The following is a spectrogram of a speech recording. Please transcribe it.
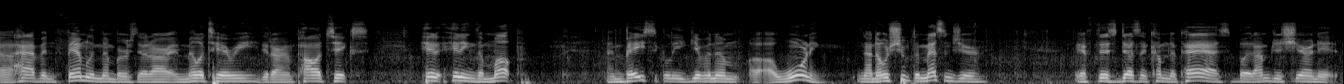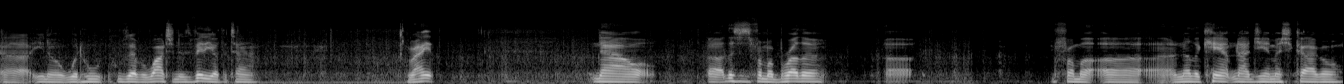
uh, having family members that are in military that are in politics hit, hitting them up and basically giving them a, a warning. Now, don't shoot the messenger if this doesn't come to pass, but I'm just sharing it, uh, you know, with who, who's ever watching this video at the time. Right? Now, uh, this is from a brother uh, from a uh, another camp, not GMS Chicago,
